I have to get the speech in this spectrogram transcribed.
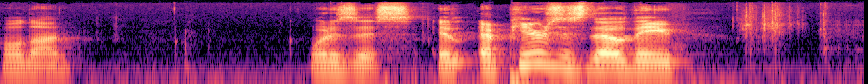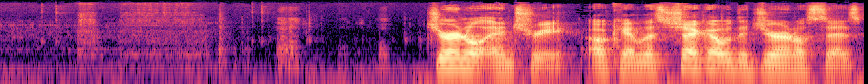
Hold on. What is this? It appears as though they Journal entry. Okay, let's check out what the journal says.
